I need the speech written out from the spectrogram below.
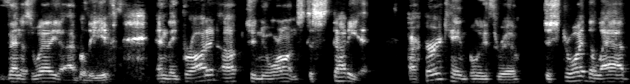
venezuela i believe and they brought it up to new orleans to study it a hurricane blew through destroyed the lab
